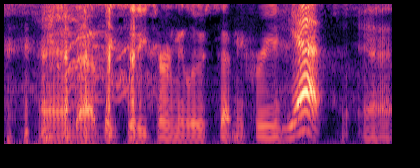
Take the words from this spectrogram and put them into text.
and uh, Big City turned me loose, set me free. yes Yeah.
